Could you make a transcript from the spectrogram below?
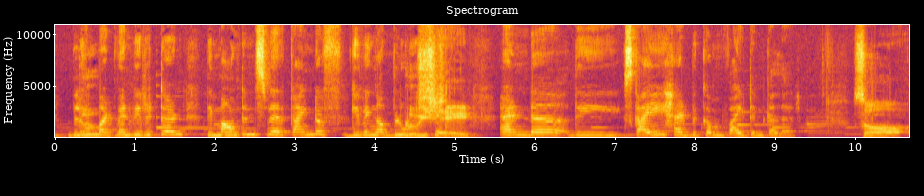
blue, Blue. but when we returned, the mountains were kind of giving a blue shade, shade. and uh, the sky had become white in color. So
